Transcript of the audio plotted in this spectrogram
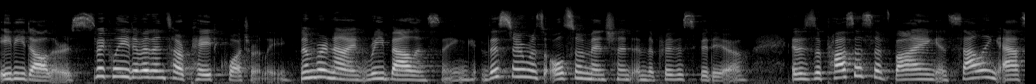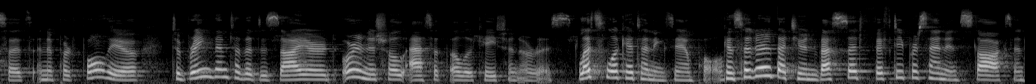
$80. Typically, dividends are paid quarterly. Number 9. Rebalancing. This term was also mentioned in the previous video. It is the process of buying and selling assets in a portfolio to bring them to the desired or initial asset allocation or risk. Let's look at an example. Consider that you invested 50% in stocks and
